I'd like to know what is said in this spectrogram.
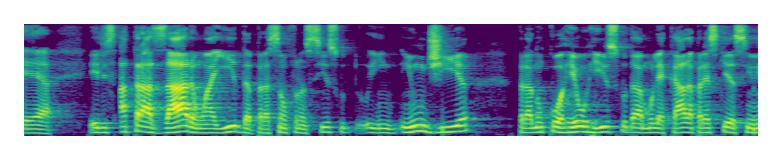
é, eles atrasaram a ida para São Francisco em, em um dia para não correr o risco da molecada. Parece que assim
